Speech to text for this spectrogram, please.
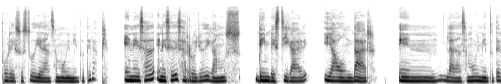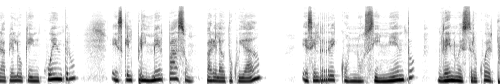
Por eso estudié danza, movimiento, terapia. En, esa, en ese desarrollo, digamos, de investigar y ahondar en la danza, movimiento, terapia, lo que encuentro es que el primer paso para el autocuidado es el reconocimiento de nuestro cuerpo.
